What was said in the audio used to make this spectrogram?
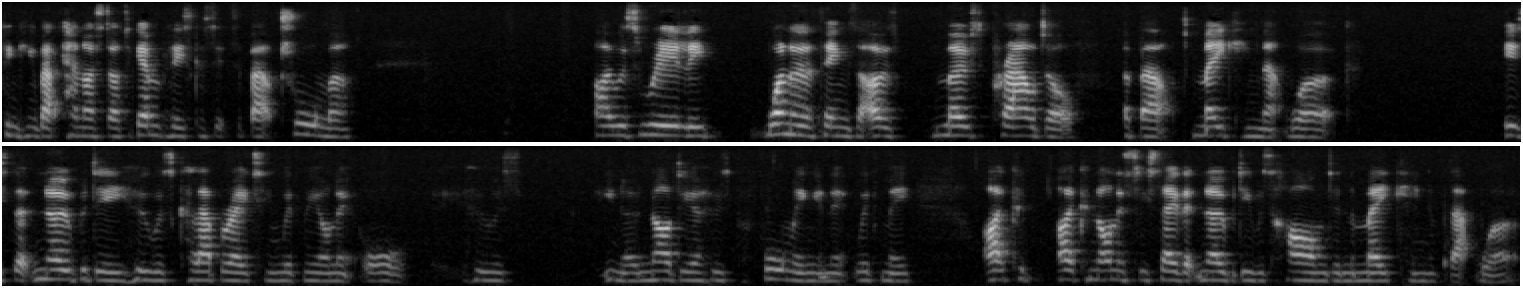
thinking about can I start again, please, because it's about trauma. I was really one of the things that I was most proud of about making that work is that nobody who was collaborating with me on it or who was, you know, Nadia who's performing in it with me, I could I can honestly say that nobody was harmed in the making of that work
